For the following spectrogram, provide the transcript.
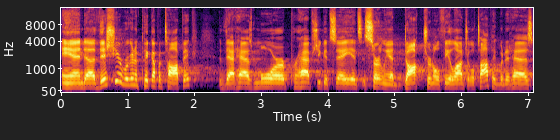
And uh, this year we're going to pick up a topic that has more, perhaps you could say it's certainly a doctrinal theological topic, but it has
